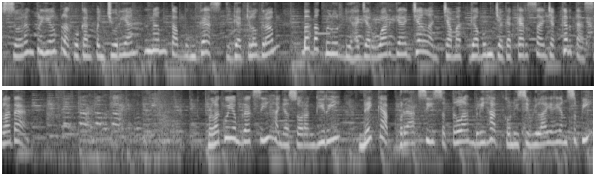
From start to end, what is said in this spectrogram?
Seorang pria melakukan pencurian 6 tabung gas 3 kg babak belur dihajar warga Jalan Camat Gabung Jagakarsa, Jakarta Selatan. Pelaku yang beraksi hanya seorang diri, nekat beraksi setelah melihat kondisi wilayah yang sepi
